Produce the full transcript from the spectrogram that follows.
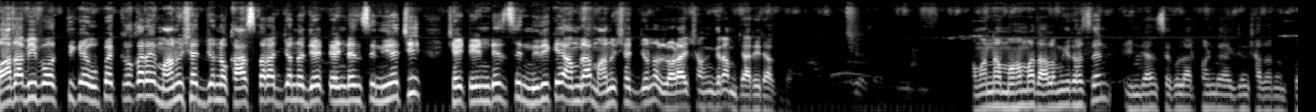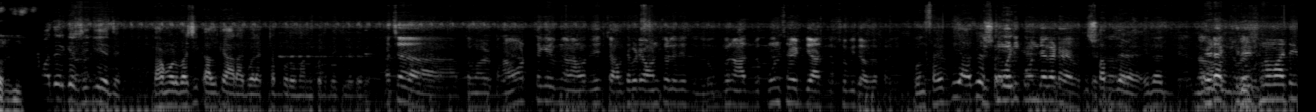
বাধা বিভক্তিকে উপেক্ষা করে মানুষের জন্য কাজ করার জন্য যে টেন্ডেন্সি নিয়েছি, সেই টেন্ডেন্সির নিরিখে আমরা মানুষের জন্য লড়াই সংগ্রাম জারি রাখব। আমার নাম মোহাম্মদ আলমগীর হোসেন ইন্ডিয়ান সেকুলার ফান্ডের একজন সাধারণ কর্মী। শিখিয়েছে কালকে আর একবার একটা প্রমাণ করে দেখিয়ে দেবে। আচ্ছা তোমার ভাঙড় থেকে মানে আমাদের যে চালতেবাড়ি অঞ্চলে যে লোকজন আসবে কোন সাইড দিয়ে আসলে সুবিধা হবে তাহলে? কোন সাইড দিয়ে আসবে? সব- কোন জায়গাটায় হচ্ছে সব জায়গায়। এটা এটা কৃষ্ণমাটি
